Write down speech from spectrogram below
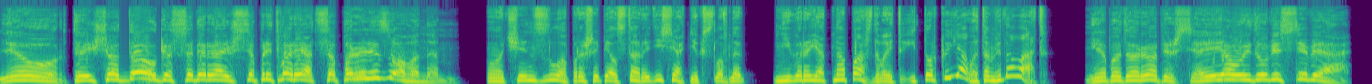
«Леур, ты еще долго собираешься притворяться парализованным?» Очень зло прошипел старый десятник, словно невероятно опаздывает, и только я в этом виноват. «Не поторопишься, и я уйду без тебя.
